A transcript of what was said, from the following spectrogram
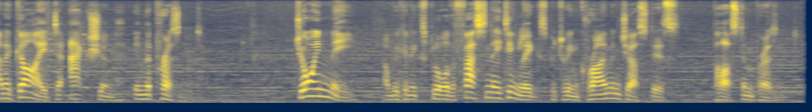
and a guide to action in the present. Join me and we can explore the fascinating links between crime and justice, past and present.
